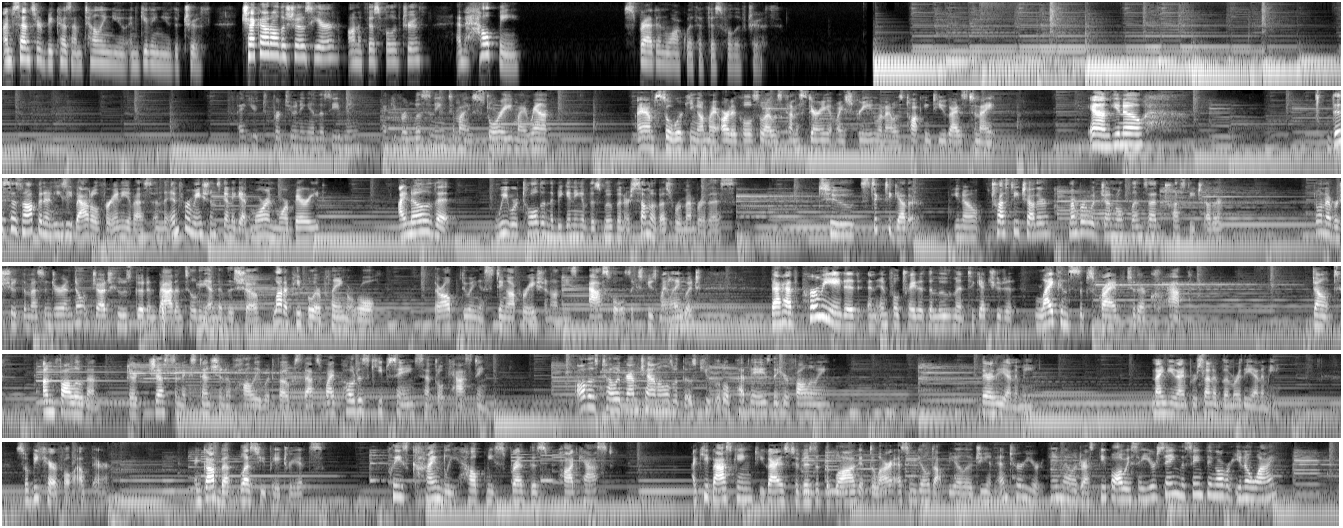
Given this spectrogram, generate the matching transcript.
I'm censored because I'm telling you and giving you the truth. Check out all the shows here on A Fistful of Truth and help me spread and walk with a fistful of truth. Thank you for tuning in this evening. Thank you for listening to my story, my rant. I am still working on my article, so I was kind of staring at my screen when I was talking to you guys tonight. And, you know, this has not been an easy battle for any of us, and the information is going to get more and more buried. I know that we were told in the beginning of this movement, or some of us remember this, to stick together. You know, trust each other. Remember what General Flynn said? Trust each other. Don't ever shoot the messenger and don't judge who's good and bad until the end of the show. A lot of people are playing a role. They're all doing a sting operation on these assholes, excuse my language, that have permeated and infiltrated the movement to get you to like and subscribe to their crap. Don't. Unfollow them. They're just an extension of Hollywood, folks. That's why POTUS keeps saying central casting. All those Telegram channels with those cute little pepes that you're following, they're the enemy. 99% of them are the enemy. So be careful out there. And God bless you, Patriots. Please kindly help me spread this podcast. I keep asking you guys to visit the blog at dilaraesengil.blog and enter your email address. People always say, You're saying the same thing over. You know why?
